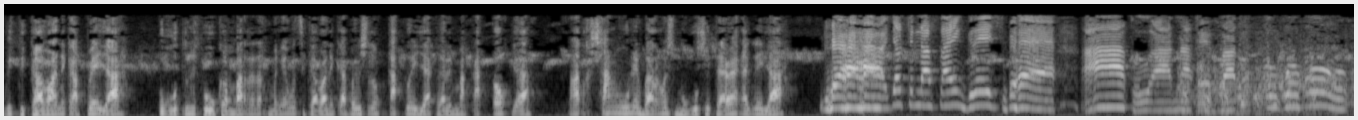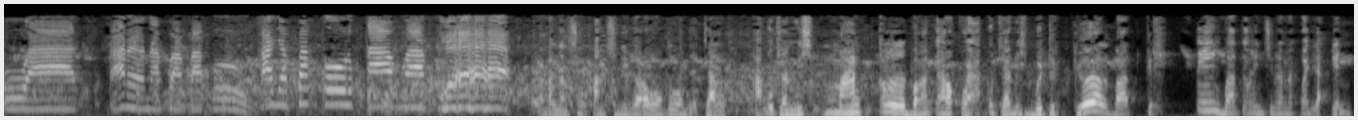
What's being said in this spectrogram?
Wis digawani kabeh ya. Buku tulis buku gambar anak mengen wis digawani kabeh wis lengkap gue ya dari makatok ya. Anak sangune barang wis buku si dewek kayak ya. Ya, ya jelas bahasa Inggris. Aku anak hebat, tubuhku kuat. Karena papaku, kayak pakul kamat. Temenan sopan sini karo wong tuwa jajal. Aku jan wis mangkel banget karo kowe. Aku jan wis bedegel banget. Keting banget orang jenengan kowe yakin.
